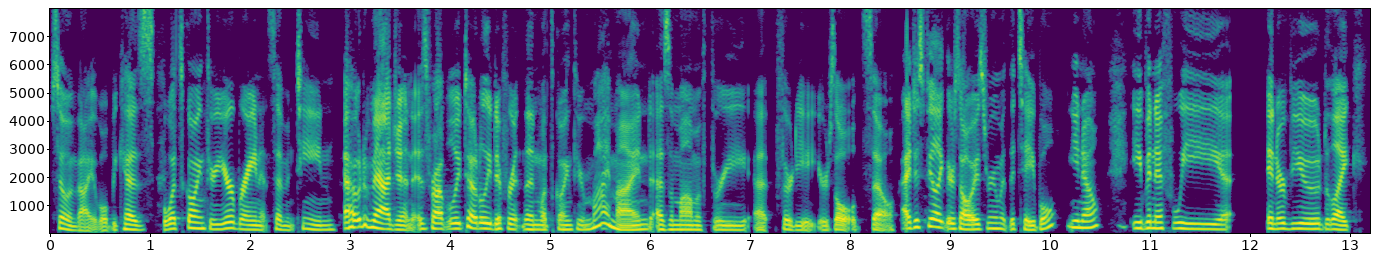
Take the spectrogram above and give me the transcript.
so invaluable because what's going through your brain at 17 i would imagine is probably totally different than what's going through my mind as a mom of 3 at 38 years old. So i just feel like there's always room at the table you know? Even if we interviewed like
